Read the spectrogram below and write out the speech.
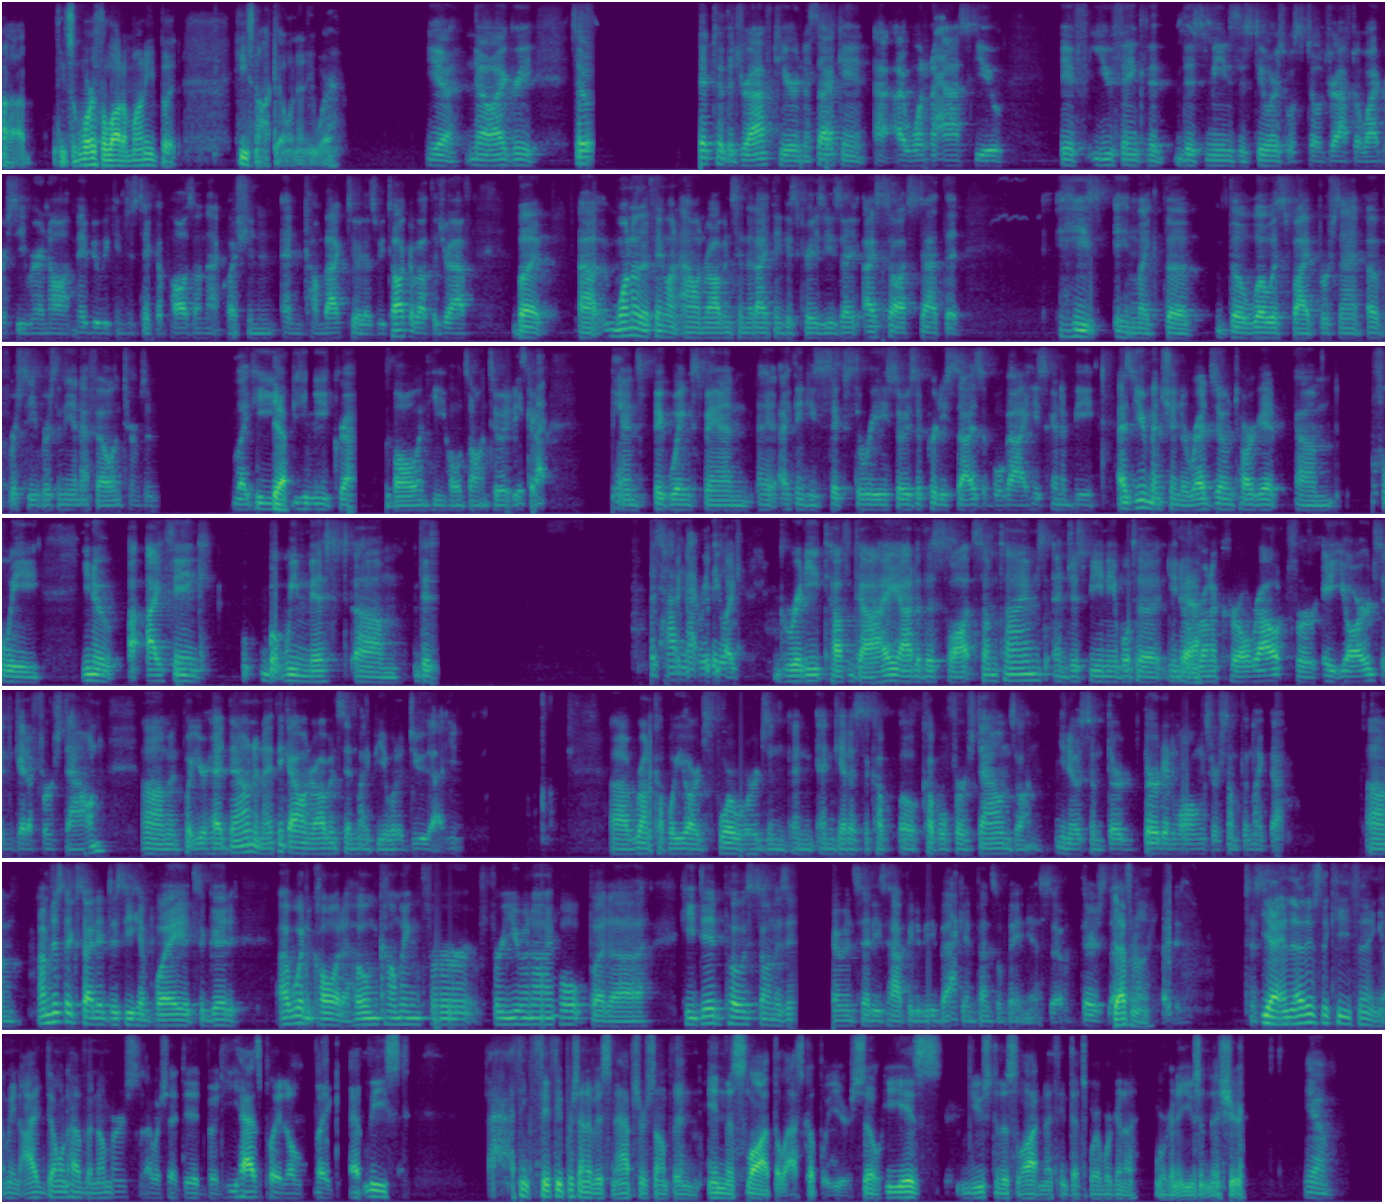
uh, he's worth a lot of money, but he's not going anywhere. Yeah, no, I agree. So get to the draft here in a second, I, I want to ask you if you think that this means the Steelers will still draft a wide receiver or not. Maybe we can just take a pause on that question and, and come back to it as we talk about the draft. But uh, one other thing on Allen Robinson that I think is crazy is I, I saw a stat that he's in like the the lowest five percent of receivers in the NFL in terms of like he yeah. he grabs the ball and he holds on to it. He's got hands, big wingspan. I, I think he's six three, so he's a pretty sizable guy. He's going to be, as you mentioned, a red zone target. Um, hopefully, you know, I, I think what we missed um, this is having that really like gritty, tough guy out of the slot sometimes, and just being able to, you know, yeah. run a curl route for eight yards and get a first down um, and put your head down. And I think Allen Robinson might be able to do that. You uh, run a couple yards forwards and, and, and get us a couple a couple first downs on you know some third third and longs or something like that. Um, I'm just excited to see him play. It's a good. I wouldn't call it a homecoming for for you and I, Polt, but uh, he did post on his Instagram and said he's happy to be back in Pennsylvania. So there's that. definitely. Yeah, and that is the key thing. I mean, I don't have the numbers. I wish I did, but he has played a, like at least I think 50% of his snaps or something in the slot the last couple years. So he is used to the slot and I think that's where we're going to we're going to use him this year. Yeah.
